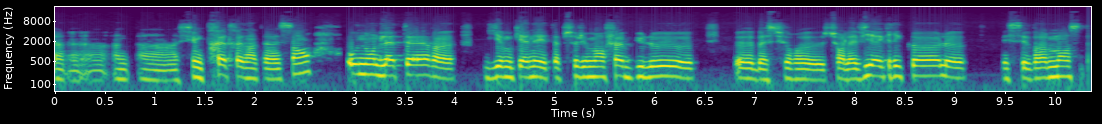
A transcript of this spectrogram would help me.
un, film très très intéressant. Au nom de la terre, Guillaume Canet est absolument fabuleux bah, sur sur la vie agricole, mais c'est vraiment c'est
